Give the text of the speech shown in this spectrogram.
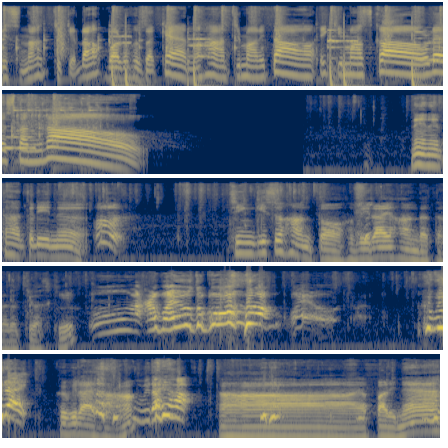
リスナーチケラ、悪ふざけの始まりだ。いきますか、レッサニラー。ねえねえ、タナトリーヌ。うん。チンギスハンとフビライハンだったらどっちが好き？うーん、あ、迷うとこ。不備来。フビライハ不ン備来派。あー、やっぱりね。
